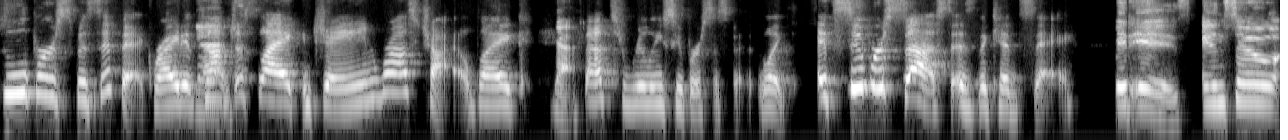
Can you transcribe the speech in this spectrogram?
super specific, right? It's not just like Jane Rothschild. Like, Yeah. that's really super sus. Like, it's super sus, as the kids say. It is. And so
